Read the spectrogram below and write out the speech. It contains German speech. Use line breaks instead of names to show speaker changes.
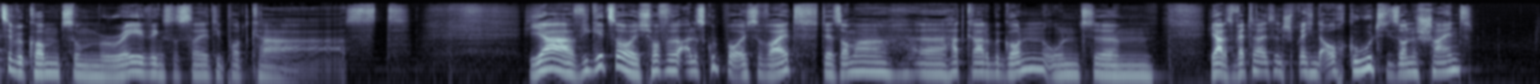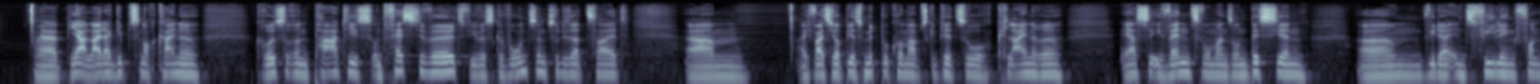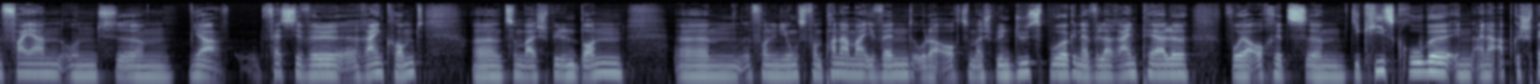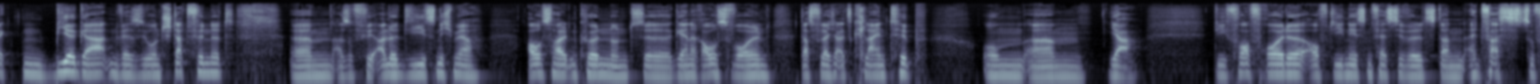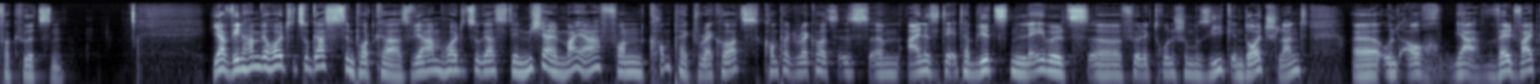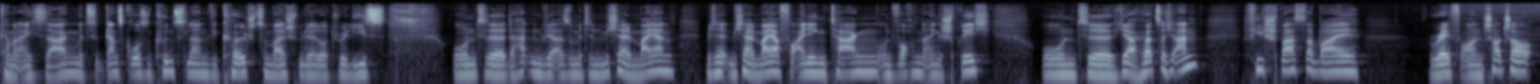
Herzlich willkommen zum Raving Society Podcast. Ja, wie geht's euch? Ich hoffe, alles gut bei euch soweit. Der Sommer äh, hat gerade begonnen und ähm, ja, das Wetter ist entsprechend auch gut. Die Sonne scheint. Äh, ja, leider gibt's noch keine größeren Partys und Festivals, wie wir es gewohnt sind zu dieser Zeit. Ähm, ich weiß nicht, ob ihr es mitbekommen habt. Es gibt jetzt so kleinere erste Events, wo man so ein bisschen ähm, wieder ins Feeling von Feiern und ähm, ja, Festival äh, reinkommt. Äh, zum Beispiel in Bonn ähm, von den Jungs vom Panama-Event oder auch zum Beispiel in Duisburg in der Villa Rheinperle, wo ja auch jetzt ähm, die Kiesgrube in einer abgespeckten Biergarten-Version stattfindet. Ähm, also für alle, die es nicht mehr aushalten können und äh, gerne raus wollen, das vielleicht als kleinen Tipp, um ähm, ja die Vorfreude auf die nächsten Festivals dann etwas zu verkürzen. Ja, wen haben wir heute zu Gast im Podcast? Wir haben heute zu Gast den Michael Meyer von Compact Records. Compact Records ist ähm, eines der etabliertsten Labels äh, für elektronische Musik in Deutschland äh, und auch ja weltweit kann man eigentlich sagen mit ganz großen Künstlern wie Kölsch zum Beispiel, der dort release. Und äh, da hatten wir also mit den Michael Meyern, mit Michael Meyer vor einigen Tagen und Wochen ein Gespräch und äh, ja, hört's euch an. Viel Spaß dabei. Rave on. Ciao, ciao.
